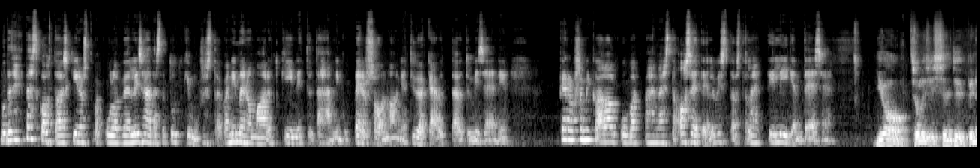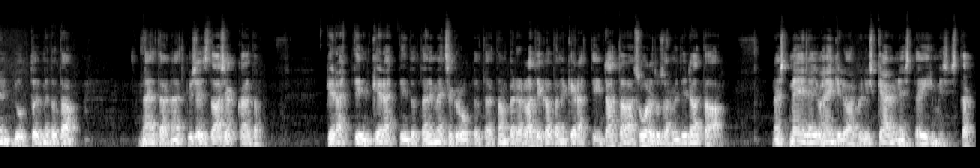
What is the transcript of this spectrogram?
Mutta ehkä tässä kohtaa olisi kiinnostava kuulla vielä lisää tästä tutkimuksesta, joka nimenomaan nyt kiinnittyy tähän niin persoonaan ja työkäyttäytymiseen. Niin kerroksä Mikael alkuun vaikka vähän näistä asetelmista, joista lähdettiin liikenteeseen? Joo, se oli siis sen tyyppinen juttu, että me tota, näitä, näitä kyseisistä asiakkaita kerättiin, kerättiin tota, eli Metsägruppilta ja Tampereen Ratikalta, niin kerättiin dataa, suoritusarviointidataa näistä meillä jo henkilöarvioinnissa käyneistä ihmisistä.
